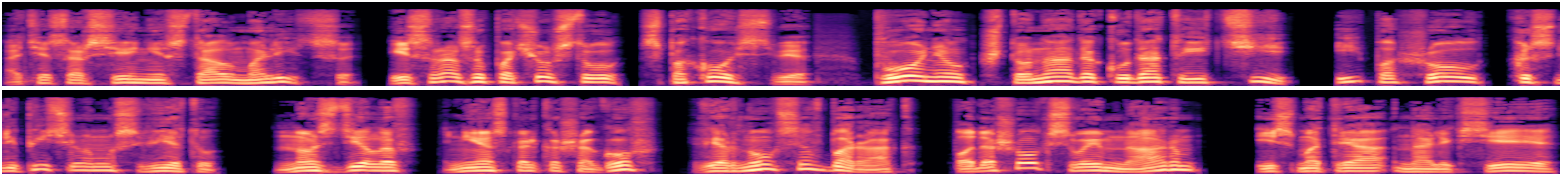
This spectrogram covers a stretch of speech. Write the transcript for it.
отец Арсений стал молиться и сразу почувствовал спокойствие, понял, что надо куда-то идти, и пошел к ослепительному свету, но, сделав несколько шагов, вернулся в барак, подошел к своим нарам и, смотря на Алексея,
